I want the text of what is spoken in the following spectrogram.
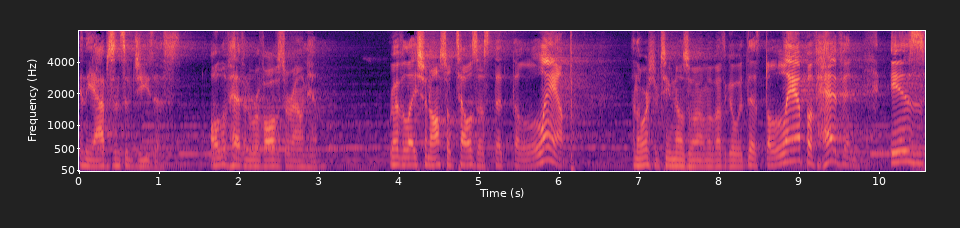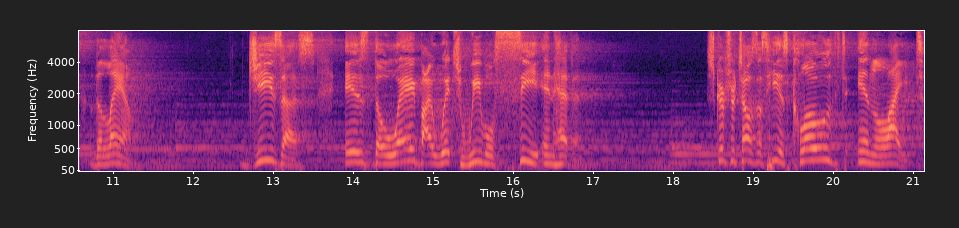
in the absence of Jesus. All of heaven revolves around him. Revelation also tells us that the lamp And the worship team knows where I'm about to go with this. The lamp of heaven is the lamb. Jesus is the way by which we will see in heaven. Scripture tells us he is clothed in light.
